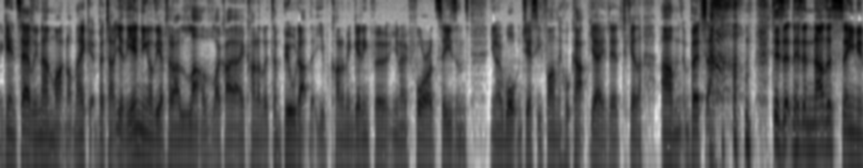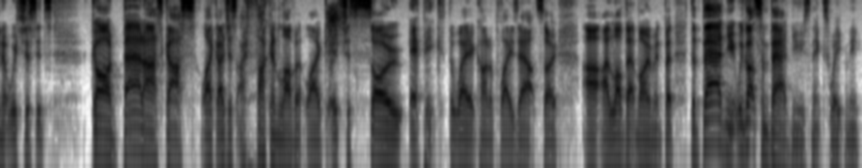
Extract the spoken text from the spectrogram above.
Again, sadly, none might not make it, but uh, yeah, the ending of the episode I love. Like I, I, kind of it's a build up that you've kind of been getting for you know four odd seasons. You know, Walt and Jesse finally hook up. Yay, they're together. Um, but um, there's a, there's another scene in it which just it's God, badass Gus. Like, I just, I fucking love it. Like, it's just so epic the way it kind of plays out. So, uh, I love that moment. But the bad news, we got some bad news next week, Nick.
